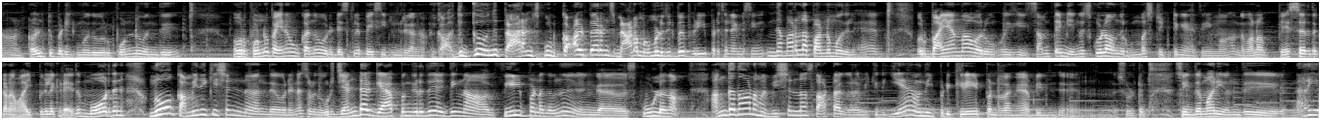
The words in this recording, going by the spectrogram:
நான் டுவெல்த்து படிக்கும்போது ஒரு பொண்ணு வந்து ஒரு பொண்ணு பையனை உட்காந்து ஒரு டெஸ்கில் பேசிகிட்டு இருக்காங்க அதுக்கு வந்து பேரண்ட்ஸ் கூட கால் பேரண்ட்ஸ் மேடம் ரொம்ப எடுத்துகிட்டு போய் பெரிய பிரச்சனை ஆகிடுச்சு இந்த மாதிரிலாம் பண்ணும்போதில் ஒரு பயம் தான் வரும். சம்டைம் எங்கள் ஸ்கூலில் வந்து ரொம்ப ஸ்ட்ரிக்ட்டுங்க தெரியுமா? அந்த மாதிரிலாம் பேசுறதுக்கான வாய்ப்புகளே கிடையாது. மோர் தென் நோ கம்யூனிகேஷன் அந்த ஒரு என்ன சொல்கிறது ஒரு ஜெண்டர் கேப்புங்கிறது ஐ திங்க் நான் ஃபீல் பண்ணது வந்து எங்கள் ஸ்கூலில் தான். அங்கே தான் நம்ம விஷன்லாம் ஸ்டார்ட் ஆக ஆரம்பிக்குது. ஏன் வந்து இப்படி கிரியேட் பண்ணுறாங்க அப்படின்னு சொல்லிட்டு. ஸோ இந்த மாதிரி வந்து நிறைய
